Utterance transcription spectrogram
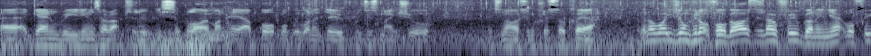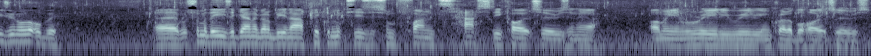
Uh, again, readings are absolutely sublime on here, but what we want to do is just make sure it's nice and crystal clear. I don't know what you're jumping up for, guys. There's no food gone in yet. We'll feed you in a little bit. Uh, but some of these, again, are going to be in our pick and mixes. There's some fantastic Hi Utsuris in here. I mean, really, really incredible Hi Utsuris.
